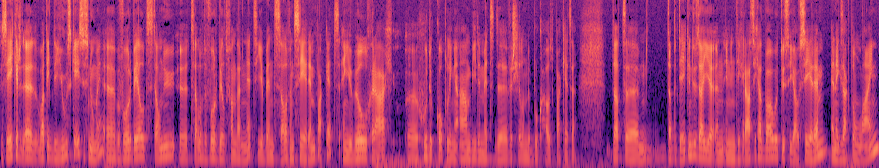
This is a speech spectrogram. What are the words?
Zeker, uh, wat ik de use cases noem. Hè. Uh, bijvoorbeeld, stel nu uh, hetzelfde voorbeeld van daarnet. Je bent zelf een CRM-pakket en je wil graag goede koppelingen aanbieden met de verschillende boekhoudpakketten. Dat, ehm, dat betekent dus dat je een, een, integratie gaat bouwen tussen jouw CRM en Exact Online.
